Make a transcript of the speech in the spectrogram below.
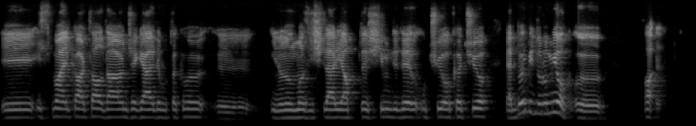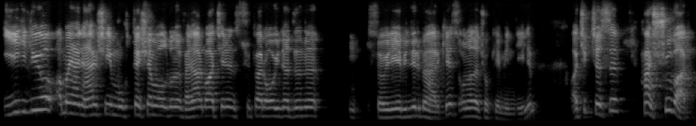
e, İsmail Kartal daha önce geldi bu takımı e, inanılmaz işler yaptı. Şimdi de uçuyor, kaçıyor. Yani böyle bir durum yok. E, iyi gidiyor ama yani her şeyin muhteşem olduğunu, Fenerbahçe'nin süper oynadığını söyleyebilir mi herkes? Ona da çok emin değilim. Açıkçası ha şu var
